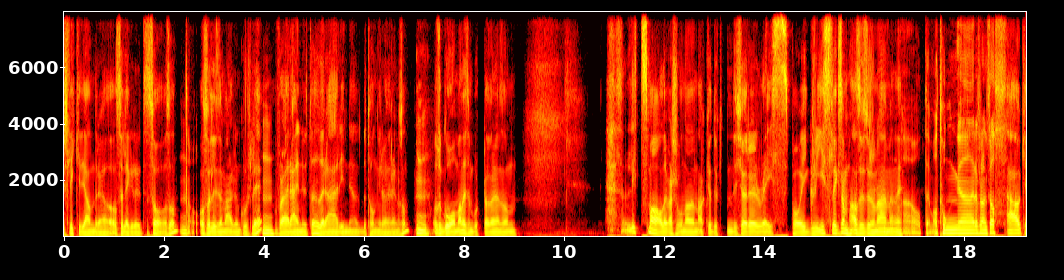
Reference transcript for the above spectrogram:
slikke de andre, og så legger dere til å sove og sånn. Mm. Og så liksom er det sånn koselig, for det er regn ute, dere er inni et betongrør eller noe sånt. Mm. Og så går man liksom bortover en sånn litt smalere versjon av den akvedukten de kjører race på i Grease, liksom. Altså hvis du skjønner hva jeg mener. Ja, og det var tung uh, referanse, ass. Ja, ok.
